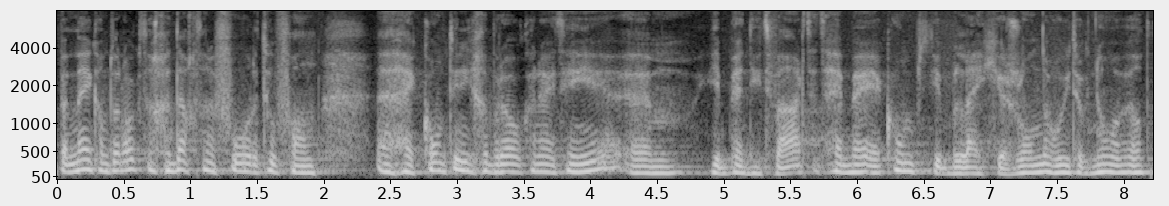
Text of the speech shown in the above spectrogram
bij mij komt dan ook de gedachte naar voren toe van... Uh, hij komt in die gebrokenheid in je. Um, je bent niet waard dat hij bij je komt. Je beleidt je zonde, hoe je het ook noemen wilt.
